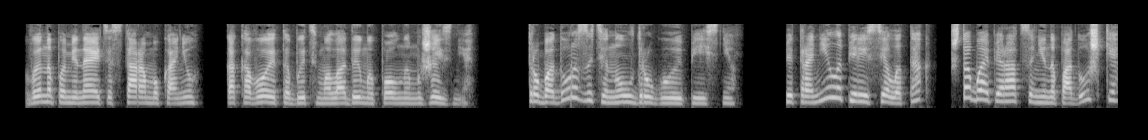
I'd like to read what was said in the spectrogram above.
«Вы напоминаете старому коню, каково это быть молодым и полным жизни. Трубадур затянул другую песню. Петронила пересела так, чтобы опираться не на подушке,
